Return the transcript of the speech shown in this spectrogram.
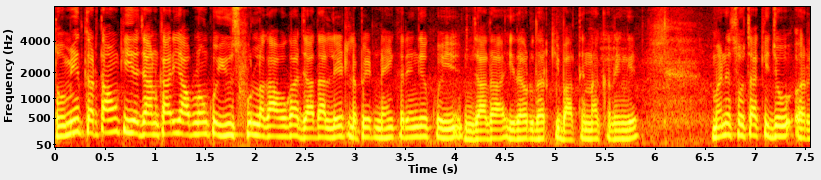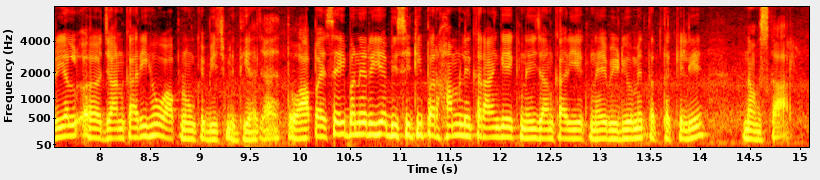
तो उम्मीद करता हूँ कि ये जानकारी आप लोगों को यूज़फुल लगा होगा। ज़्यादा लेट लपेट नहीं करेंगे, कोई ज़्यादा इधर उधर की बातें ना करेंगे। मैंने सोचा कि जो रियल जानकारी है वो आप लोगों के बीच में दिया जाए। तो आप ऐसे ही बने रहिए बीसीटी पर। हम लेकर आएँगे एक नई जानकारी एक नए वीडियो में। तब तक के लिए नमस्कार।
